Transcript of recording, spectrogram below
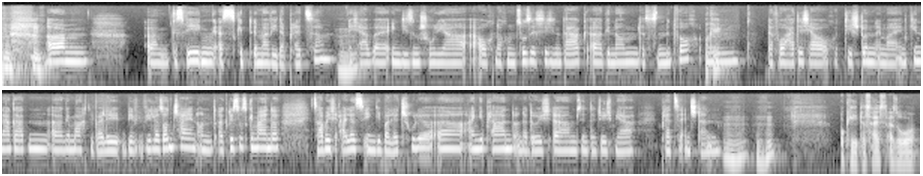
ähm, ähm, deswegen, es gibt immer wieder Plätze. Mhm. Ich habe in diesem Schuljahr auch noch einen zusätzlichen Tag äh, genommen, das ist ein Mittwoch. Okay. Davor hatte ich ja auch die Stunden immer im Kindergarten äh, gemacht, weil Villa Sonnenschein und äh, Christusgemeinde. Jetzt habe ich alles in die Ballettschule äh, eingeplant und dadurch ähm, sind natürlich mehr Plätze entstanden. Mhm, mh. Okay, das heißt also,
